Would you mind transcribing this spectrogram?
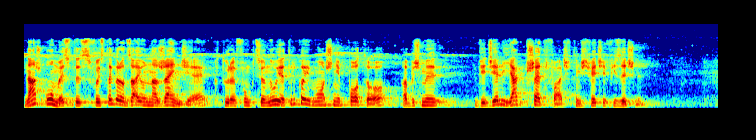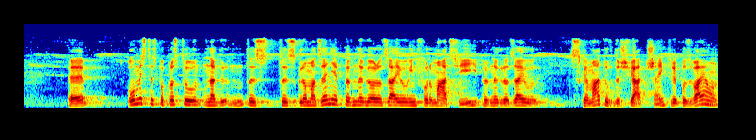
nasz umysł to jest swoistego rodzaju narzędzie, które funkcjonuje tylko i wyłącznie po to, abyśmy wiedzieli, jak przetrwać w tym świecie fizycznym. E, umysł to jest po prostu to jest, to jest zgromadzenie pewnego rodzaju informacji, pewnego rodzaju schematów doświadczeń, które pozwalają,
